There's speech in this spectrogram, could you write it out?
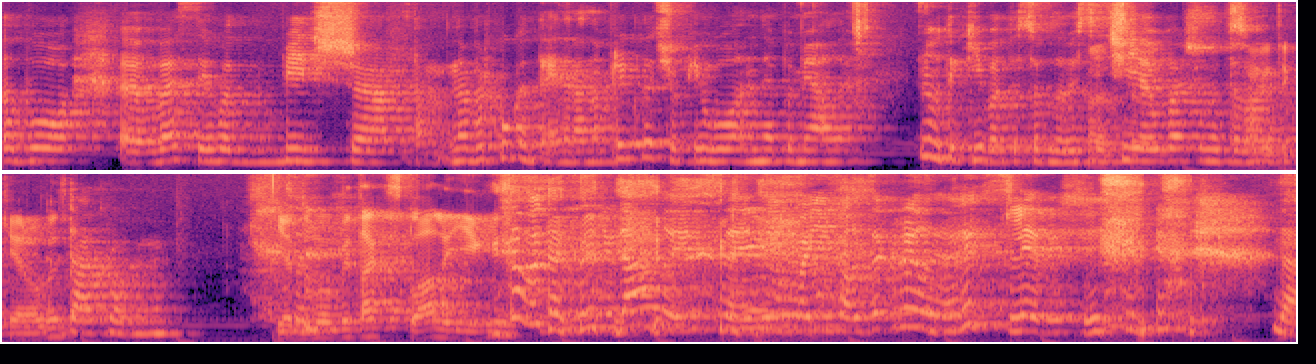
або е, вести його більш е, там наверху контейнера, наприклад, щоб його не пом'яли. Ну, такі от особливості, А, чи це- є у вашого ви товару. таке робите. Так, робимо. Я думав, ви так склали їх. Та ви так і все, і поїхали, закрили, слідуючий. Да,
